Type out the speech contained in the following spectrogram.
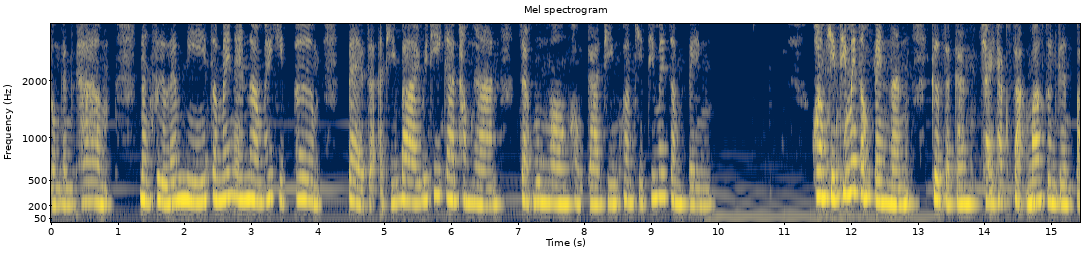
ตรงกันข้าม หนังสือเล่มนี้จะไม่แนะนำให้คิดเพิ่ม แต่จะอธิบายวิธีการทำงานจากมุมมองของการทิ้งความคิดที่ไม่จำเป็นความคิดที่ไม่จำเป็นนั้นเกิดจากการใช้ทักษะมากจนเกินไป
